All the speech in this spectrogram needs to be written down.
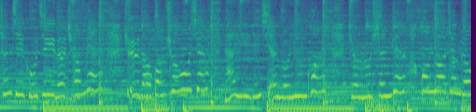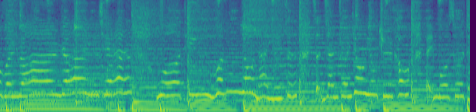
沉寂孤寂的场面，直到光出现，那一点纤弱荧光，折入深渊，整个温暖人间。我听闻有那一字，曾辗转悠悠之口，被摸索的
